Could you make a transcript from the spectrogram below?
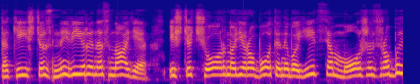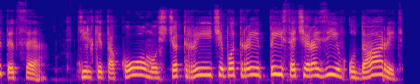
такий, що зневіри не знає і що чорної роботи не боїться, може зробити це. Тільки такому, що тричі по три тисячі разів ударить,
